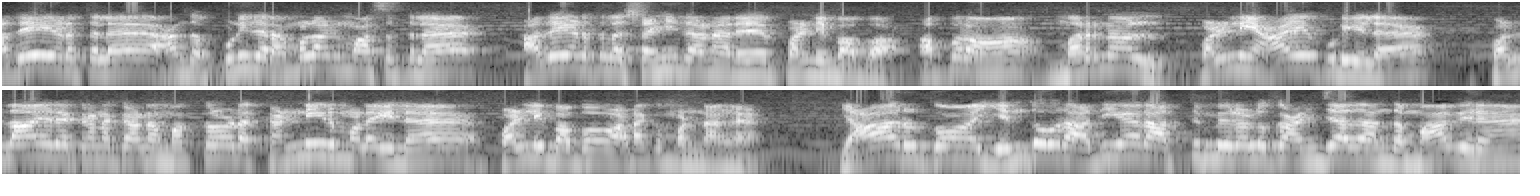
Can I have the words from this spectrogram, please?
அதே இடத்துல அந்த புனித ரமலான் மாசத்துல அதே இடத்துல ஷஹீதானாரு பழனி பாபா. அப்புறம் மறுநாள் பழனி ஆயக்குடியில பல்லாயிரக்கணக்கான மக்களோட கண்ணீர் மலையில பழனி பாபாவை அடக்கம் பண்ணாங்க. யாருக்கும் எந்த ஒரு அதிகார அத்துமீறலுக்கும் அஞ்சாத அந்த மாவீரன்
